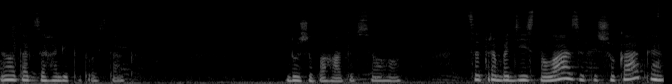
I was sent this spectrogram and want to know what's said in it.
Ну, а так взагалі тут ось так. Дуже багато всього. Це треба дійсно лазити, шукати.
